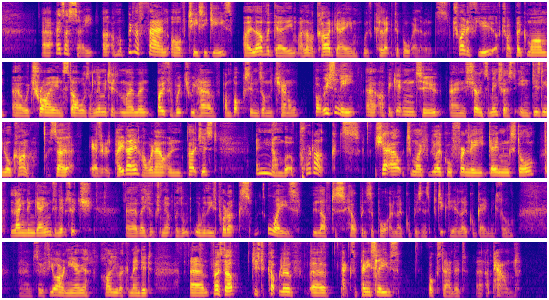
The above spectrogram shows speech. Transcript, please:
Uh, as I say, uh, I'm a bit of a fan of TCGs. I love a game, I love a card game with collectible elements. Tried a few, I've tried Pokemon, uh, we're trying Star Wars Unlimited at the moment, both of which we have unboxings on the channel. But recently, uh, I've been getting into and showing some interest in Disney Lorcana. So, as it was payday, I went out and purchased a number of products. Shout out to my local friendly gaming store, Langden Games in Ipswich. Uh, they hooked me up with all of these products. Always love to help and support a local business, particularly a local gaming store. Um, so if you are in the area, highly recommended. Um, first up, just a couple of uh, packs of penny sleeves, box standard, uh, a pound,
